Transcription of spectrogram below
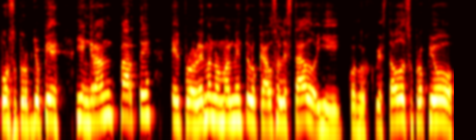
por su propio pie. Y en gran parte el problema normalmente lo causa el Estado y cuando el Estado es su propio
